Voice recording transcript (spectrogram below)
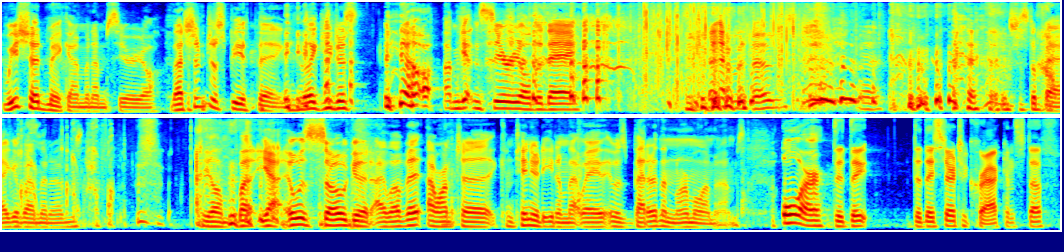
we should make M and m cereal. That should just be a thing. like you just, I'm getting cereal today. It's just a bag of M and M's. But yeah, it was so good. I love it. I want to continue to eat them that way. It was better than normal M and M's. Or Did they did they start to crack and stuff?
